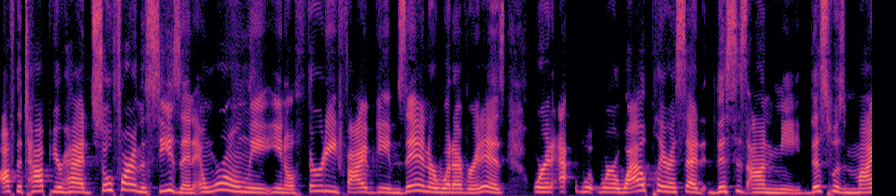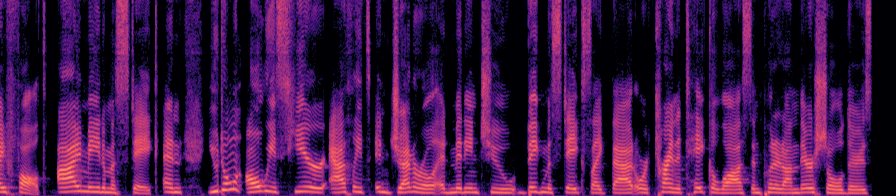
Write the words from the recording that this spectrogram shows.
off the top of your head so far in the season, and we're only you know 35 games in or whatever it is, where an where a wild player has said, "This is on me. This was my fault. I made a mistake." And you don't always hear athletes in general admitting to big mistakes like that or trying to take a loss and put it on their shoulders.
